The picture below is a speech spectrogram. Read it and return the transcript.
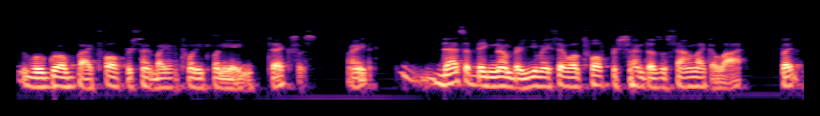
will grow by 12% by 2028 in Texas, right? that's a big number. You may say, well, 12% doesn't sound like a lot, but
